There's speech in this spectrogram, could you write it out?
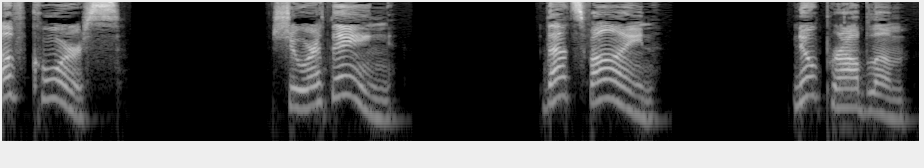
Of course. Sure thing. That's fine. No problem.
